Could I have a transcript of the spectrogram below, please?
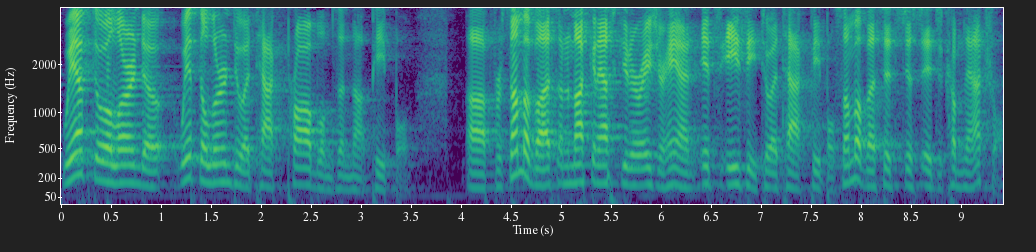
we have to learn to, we have to, learn to attack problems and not people. Uh, for some of us, and I'm not going to ask you to raise your hand, it's easy to attack people. Some of us, it's just, it's come natural.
